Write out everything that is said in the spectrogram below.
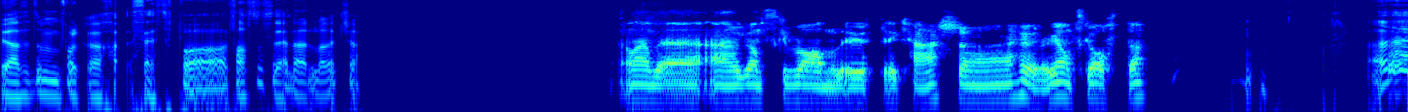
Uansett om folk har sett på Saft og Svele eller ikke. Ja, nei, det er jo ganske vanlig uttrykk her, så jeg hører det ganske ofte. Ja, det,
